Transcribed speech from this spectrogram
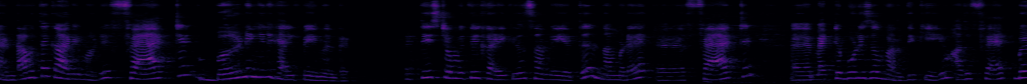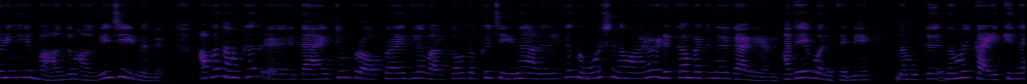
രണ്ടാമത്തെ കാര്യമാണ് ഫാറ്റ് ബേണിങ്ങിന് ഹെൽപ്പ് ചെയ്യുന്നുണ്ട്. ഹെൽത്തി സ്റ്റൊമക്കിൽ കഴിക്കുന്ന സമയത്ത് നമ്മുടെ ഫാറ്റ് മെറ്റബോളിസം വർദ്ധിക്കുകയും അത് ഫാറ്റ് ബേണിങ്ങിന് ഭാഗമാകുകയും ചെയ്യുന്നുണ്ട്. അപ്പൊ നമുക്ക് ഡയറ്റും പ്രോപ്പറായിട്ടുള്ള വർക്കൗട്ട് ഒക്കെ ചെയ്യുന്ന ആളുകൾക്ക് നൂറ് ശതമാനം എടുക്കാൻ പറ്റുന്ന ഒരു കാര്യമാണ്. അതേപോലെ തന്നെ നമുക്ക് നമ്മൾ കഴിക്കുന്ന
